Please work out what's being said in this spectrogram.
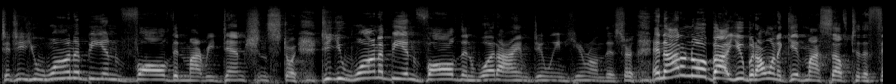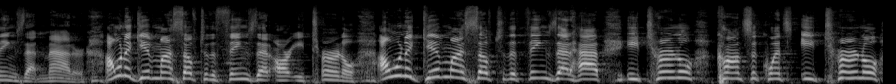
Do you want to be involved in my redemption story? Do you want to be involved in what I am doing here on this earth? And I don't know about you, but I want to give myself to the things that matter. I want to give myself to the things that are eternal. I want to give myself to the things that have eternal consequence, eternal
